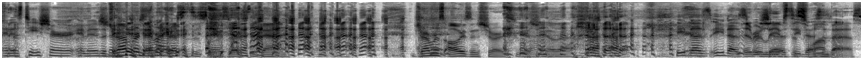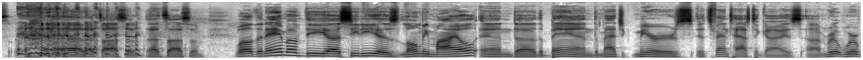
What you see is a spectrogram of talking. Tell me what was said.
in his t-shirt and his The shirt. drummer It's never like- dresses the same as the rest of the band. Drummer's always in shorts. You guys should know that. he does. He does. It relieves shows. the He swamp up. ass. oh, that's awesome. That's awesome. Well, the name of the uh, CD is Lonely Mile, and uh, the band, the Magic Mirrors. It's fantastic, guys. Um, we're, we're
